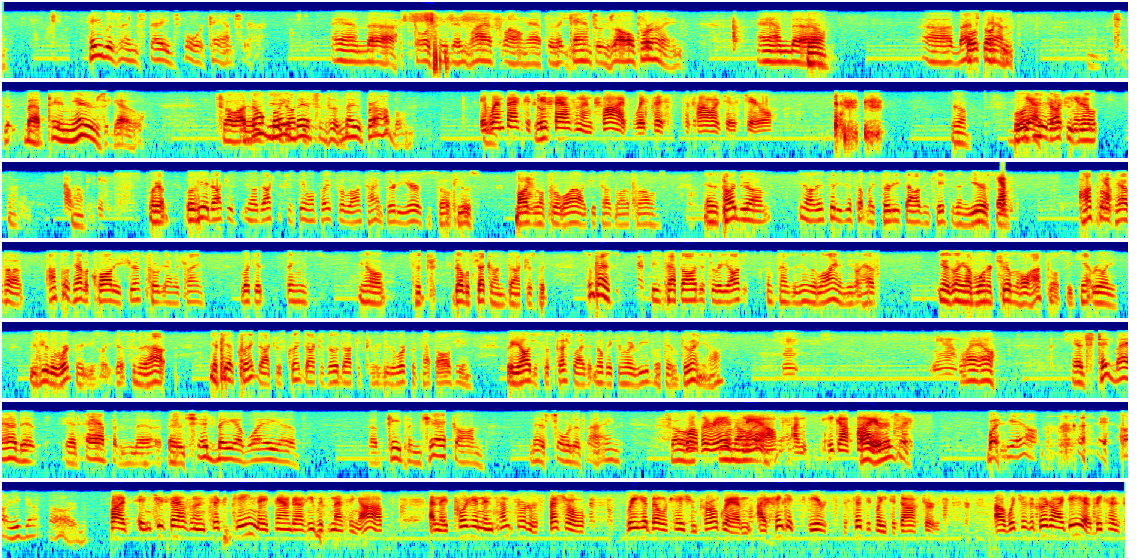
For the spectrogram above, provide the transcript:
he was in stage four cancer. And uh, of course, he didn't last long after that. Cancer's all through him, and uh, yeah. uh, that's Both been about ten years ago. So I yeah, don't believe this is a new problem. It went back to 2005 with this pathologist, Gerald. yeah. Well, yeah, doctors, you know, Oh, well, yeah. Well, VA doctors, you know, doctors can stay in one place for a long time, 30 years. So if he was marginal yeah. for a while, it could cause a lot of problems. And it's hard to, um, you know, they said he did something like 30,000 cases in a year. So yep. hospitals yep. have a hospitals have a quality assurance program to try and look at things, you know, to tr- double check on doctors. But sometimes these pathologists or radiologists sometimes at the end of the line, and you don't have, you know, there's only have one or two of them in the whole hospital, so you can't really review the work very easily. You got to send it out. If you have clinic doctors, clinic doctors, other doctors can review the work, but pathology and radiologists so specialized that nobody can really read what they're doing. You know. Hmm. Yeah. Well, it's too bad it it happened. Uh, there should be a way of of keeping check on this sort of thing. So well, there is you know, now. I'm, he got fired. Oh, is it? Well, yeah, yeah, he got fired. But in 2016, they found out he was messing up, and they put him in some sort of special rehabilitation program, I think it's geared specifically to doctors, uh, which is a good idea because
